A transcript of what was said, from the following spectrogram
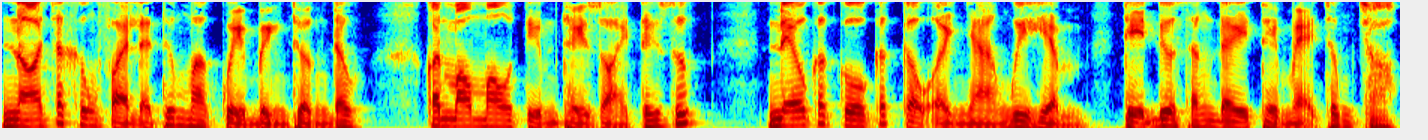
Nó chắc không phải là thứ ma quỷ bình thường đâu. Con mau mau tìm thầy giỏi tới giúp. Nếu các cô, các cậu ở nhà nguy hiểm, thì đưa sang đây thầy mẹ trông cho.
